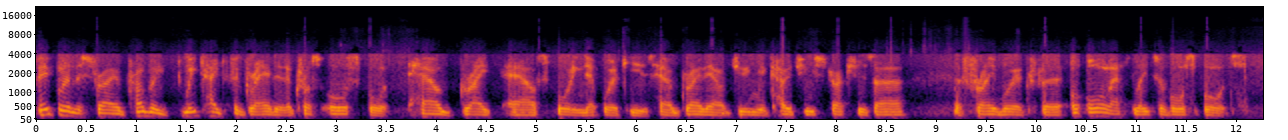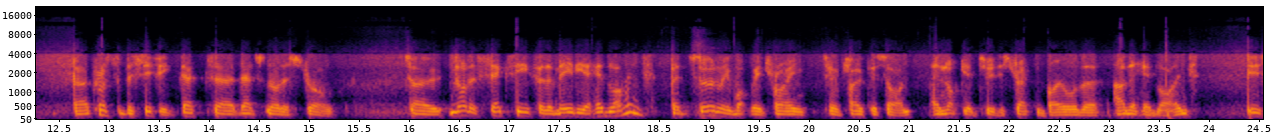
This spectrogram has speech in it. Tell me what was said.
people in Australia probably we take for granted across all sport how great our sporting network is, how great our junior coaching structures are, the framework for all athletes of all sports. Uh, across the Pacific, that uh, that's not as strong. So, not as sexy for the media headlines, but certainly what we're trying to focus on and not get too distracted by all the other headlines is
